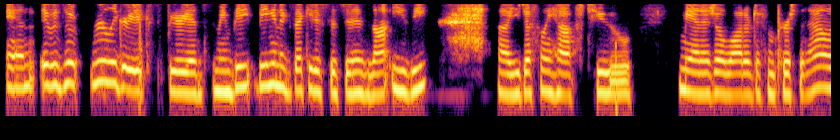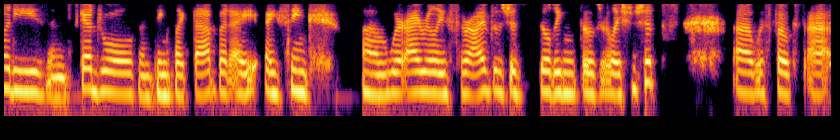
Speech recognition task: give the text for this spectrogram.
And it was a really great experience. I mean, be, being an executive assistant is not easy. Uh, you definitely have to manage a lot of different personalities and schedules and things like that. But I, I think um, where I really thrived was just building those relationships uh, with folks at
